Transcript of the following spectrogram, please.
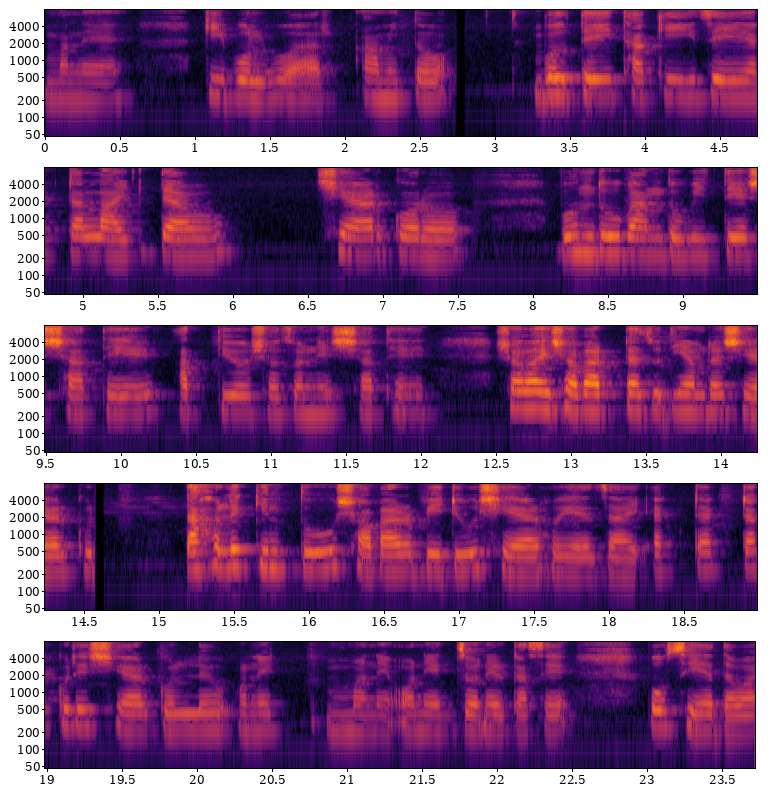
মানে কি বলব আর, আমি তো বলতেই থাকি যে একটা লাইক দাও শেয়ার করো। বন্ধু বান্ধবীদের সাথে আত্মীয় স্বজনের সাথে, সবাই সবারটা যদি আমরা শেয়ার করি তাহলে কিন্তু সবার ভিডিও শেয়ার হয়ে যায়। একটা একটা করে শেয়ার করলেও অনেক মানে অনেকজনের কাছে পৌঁছিয়ে দেওয়া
